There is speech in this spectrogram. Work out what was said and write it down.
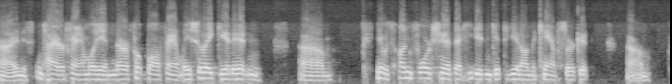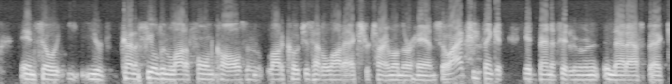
uh, and his entire family, and they're a football family, so they get it. And um, you know, it's unfortunate that he didn't get to get on the camp circuit. Um, and so you're kind of fielding a lot of phone calls, and a lot of coaches had a lot of extra time on their hands. So I actually think it it benefited him in, in that aspect.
